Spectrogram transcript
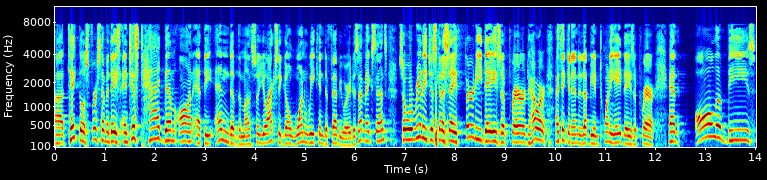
uh, take those first seven days and just tag them on at the end of the month so you'll actually go one week into February. Does that make sense? So we're really just going to say 30 days of prayer. However, I think it ended up being 28 days of prayer. And all of these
